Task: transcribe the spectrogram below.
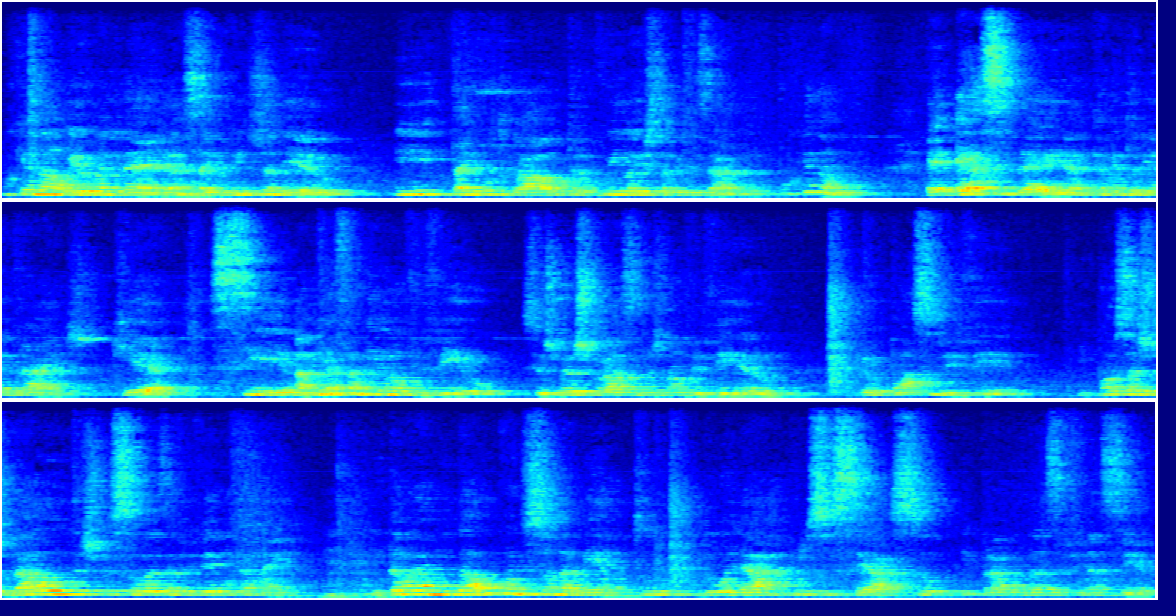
Por que não eu, Magnélia, sair do Rio de Janeiro e estar tá em Portugal tranquila e estabilizada? Por que não? É essa ideia que a mentoria traz, que é se a minha família não viveu, se os meus próximos não viveram, eu posso viver posso ajudar outras pessoas a viverem também. Uhum. Então, é mudar o condicionamento do olhar para o sucesso e para a abundância financeira.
